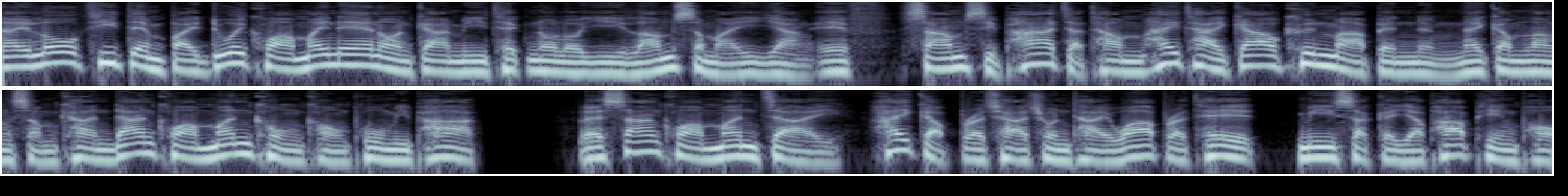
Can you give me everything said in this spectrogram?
ในโลกที่เต็มไปด้วยความไม่แน่นอนการมีเทคโนโลยีล้ำสมัยอย่าง F-35 จะทำให้ไทยก้าวขึ้นมาเป็นหนึ่งในกำลังสำคัญด้านความมั่นคงของภูมิภาค และสร้างความมั่นใจให้กับประชาชนไทยว่าประเทศมีศักยภาพเพียงพอ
